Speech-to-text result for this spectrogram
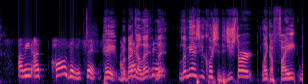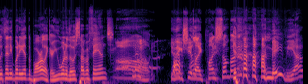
I mean, I've called him since. Hey, I Rebecca, let, him. let, let me ask you a question. Did you start like a fight with anybody at the bar? Like, are you one of those type of fans? Oh, you think she like punched somebody? Maybe. I,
